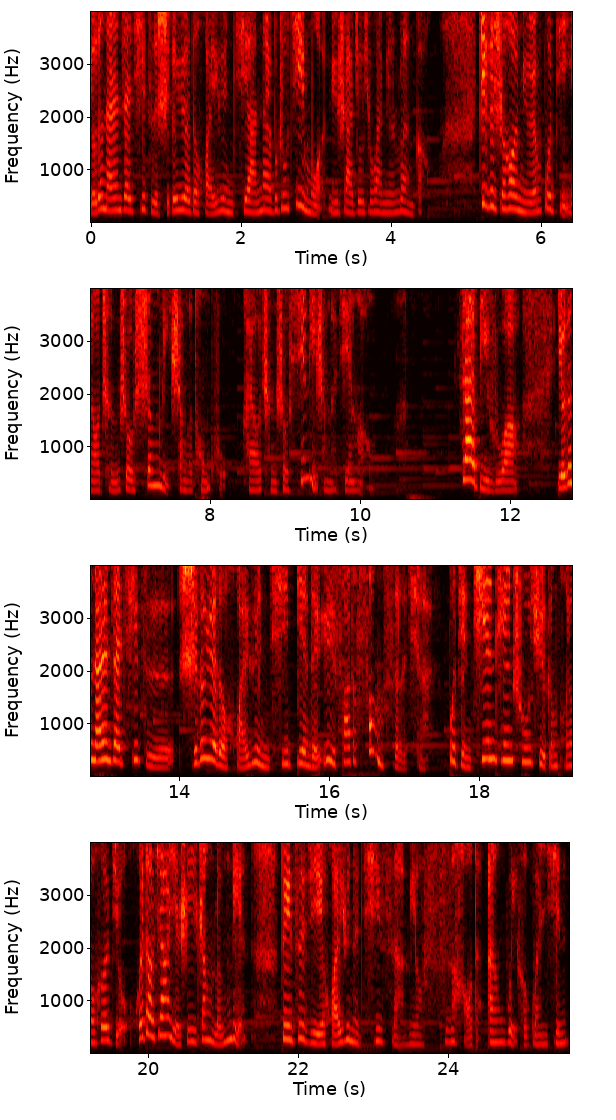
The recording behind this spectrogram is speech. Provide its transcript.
有的男人在妻子十个月的怀孕期啊，耐不住寂寞，于是啊就去外面乱搞。这个时候，女人不仅要承受生理上的痛苦，还要承受心理上的煎熬。再比如啊。有的男人在妻子十个月的怀孕期变得愈发的放肆了起来，不仅天天出去跟朋友喝酒，回到家也是一张冷脸，对自己怀孕的妻子啊没有丝毫的安慰和关心。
